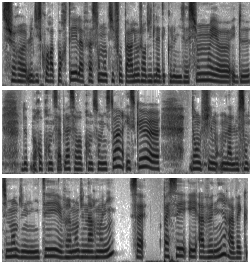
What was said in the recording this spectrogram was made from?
sur euh, le discours à porter, la façon dont il faut parler aujourd'hui de la décolonisation et, euh, de, reprendre sa place et reprendre son histoire. Est-ce que euh, dans le film, on a le sentiment d'une unité et vraiment d'une harmonie? Passé et à venir avec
